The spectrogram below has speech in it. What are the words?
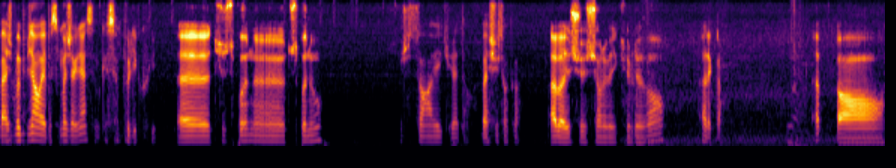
Bah je veux bien ouais parce que moi j'ai rien, ça me casse un peu les couilles. Euh, tu spawns, euh, tu spawns où? Je sors un véhicule, attends. Bah je suis sur toi. Ah bah, je suis sur le véhicule devant. Ah d'accord. Hop. Oh.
